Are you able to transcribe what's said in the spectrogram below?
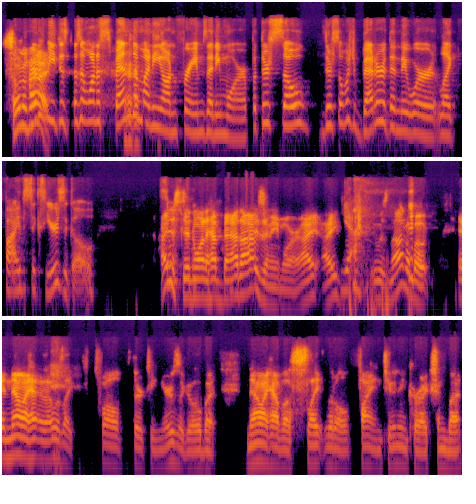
So did part I. of me just doesn't want to spend the money on frames anymore. But they're so they're so much better than they were like five, six years ago. I So just didn't want to have bad eyes anymore. I, I, Yeah. it was not about, and now I have, that was like 12, 13 years ago, but now I have a slight little fine tuning correction, but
